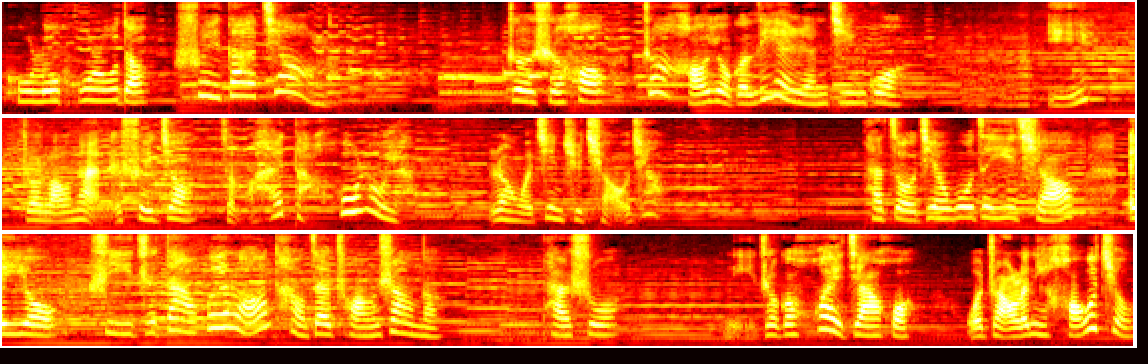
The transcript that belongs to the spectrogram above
呼噜呼噜的睡大觉了。这时候正好有个猎人经过，咦，这老奶奶睡觉怎么还打呼噜呀？让我进去瞧瞧。他走进屋子一瞧，哎呦，是一只大灰狼躺在床上呢。他说：“你这个坏家伙，我找了你好久，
